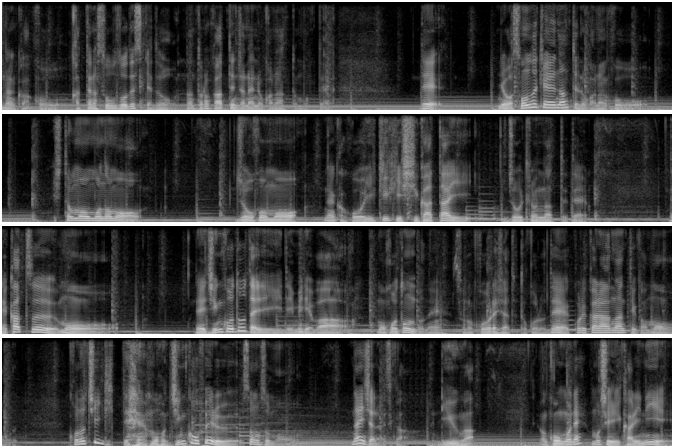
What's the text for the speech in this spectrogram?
なんかこう、勝手な想像ですけど、なんとなく合ってんじゃないのかなと思って。で、要はそんだけ、なんていうのかな、こう、人も物も、情報も、なんかこう、行き来しがたい状況になってて、で、かつ、もう、で、人口動態で見れば、もうほとんどね、その高齢者ってところで、これからなんていうかもう、この地域ってもう人口増える、そもそもないじゃないですか、理由が。今後ね、もし仮に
